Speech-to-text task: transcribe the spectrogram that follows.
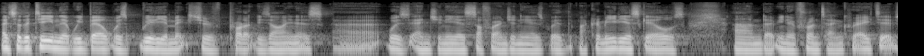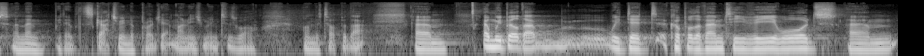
And so the team that we built was really a mixture of product designers, uh, was engineers, software engineers with Macromedia skills, and uh, you know front end creatives, and then you know the scattering of project management as well on the top of that. Um, and we built that. We did a couple of MTV awards, um,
